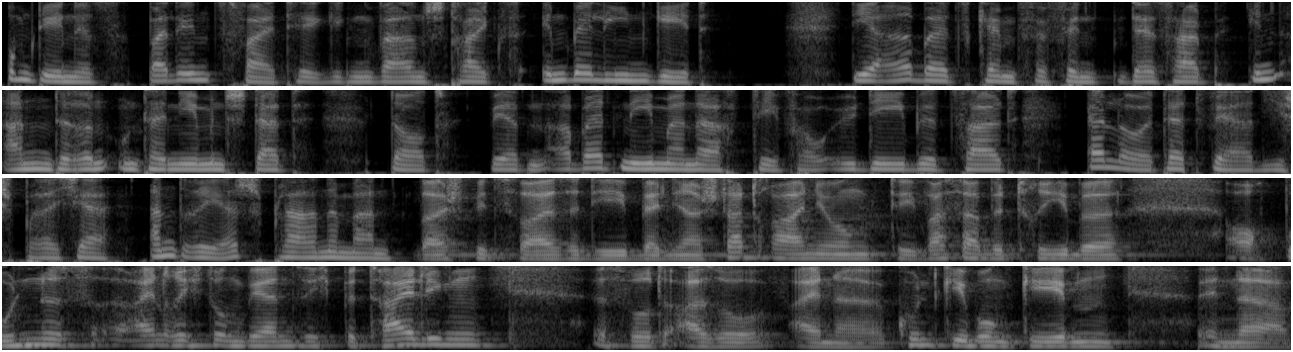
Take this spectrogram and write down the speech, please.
um den es bei den zweitägigen Warnstreiks in Berlin geht. Die Arbeitskämpfe finden deshalb in anderen Unternehmen statt. Dort werden Arbeitnehmer nach TVÖD bezahlt, erläutert Verdi-Sprecher Andreas Planemann. Beispielsweise die Berliner Stadtreinigung, die Wasserbetriebe, auch Bundeseinrichtungen werden sich beteiligen. Es wird also eine Kundgebung geben in der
